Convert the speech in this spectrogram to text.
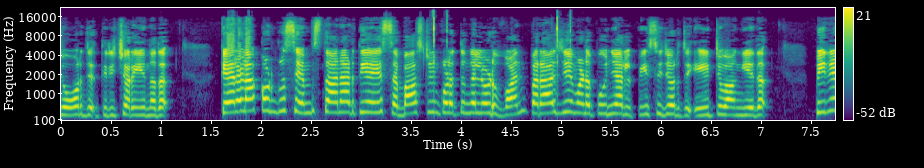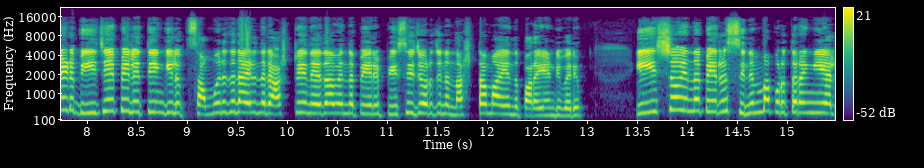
ജോർജ് തിരിച്ചറിയുന്നത്. കേരള കോൺഗ്രസ് എം സ്ഥാനാർത്ഥിയായ സെബാസ്റ്റ്യൻ കുളത്തുങ്കലിനോട് വൻ പരാജയമാണ് പൂഞ്ഞാറിൽ പി സി ജോർജ് ഏറ്റുവാങ്ങിയത്. പിന്നീട് ബി ജെ പിയിൽ എത്തിയെങ്കിലും സമുന്നതനായിരുന്ന രാഷ്ട്രീയ നേതാവ് എന്ന പേര് പി സി ജോർജിന് നഷ്ടമായെന്ന് പറയേണ്ടി വരും. ഈശോ എന്ന പേരിൽ സിനിമ പുറത്തിറങ്ങിയാൽ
